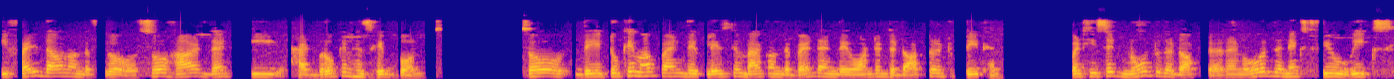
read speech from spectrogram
he fell down on the floor so hard that he had broken his hip bones. So they took him up and they placed him back on the bed and they wanted the doctor to treat him. But he said no to the doctor, and over the next few weeks,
